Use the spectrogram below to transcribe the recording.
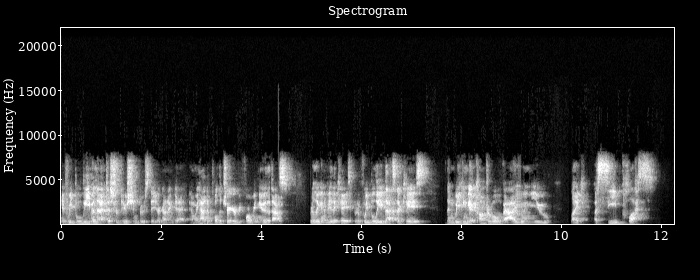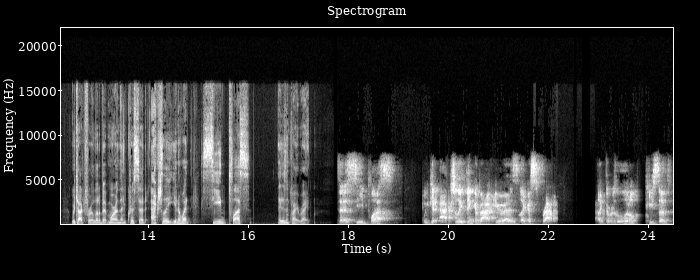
if we believe in that distribution boost that you're going to get, and we had to pull the trigger before we knew that that was really going to be the case, but if we believe that's the case, then we can get comfortable valuing you like a seed plus. We talked for a little bit more, and then Chris said, actually, you know what? Seed plus, it isn't quite right. Instead of seed plus, we could actually think about you as like a sprout. Like there was a little piece of,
